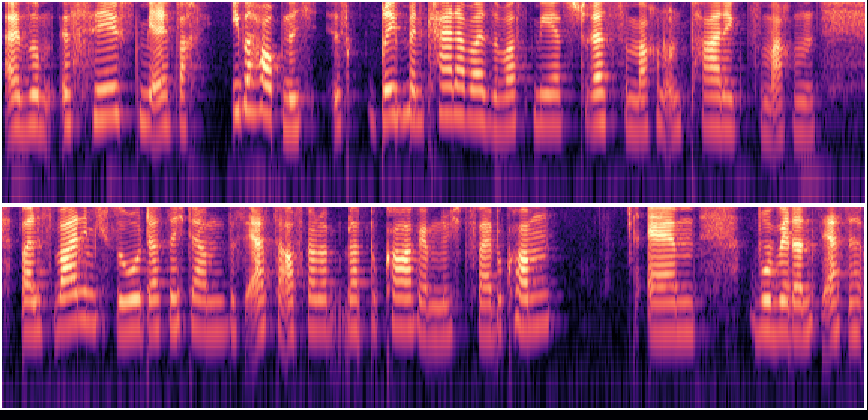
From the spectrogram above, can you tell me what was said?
Also es hilft mir einfach überhaupt nicht. Es bringt mir in keiner Weise was, mir jetzt Stress zu machen und Panik zu machen. Weil es war nämlich so, dass ich dann das erste Aufgabenblatt bekommen habe. Wir haben nämlich zwei bekommen ähm, wo wir dann das erste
